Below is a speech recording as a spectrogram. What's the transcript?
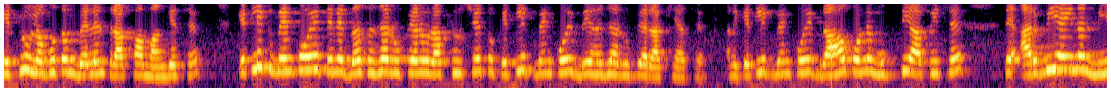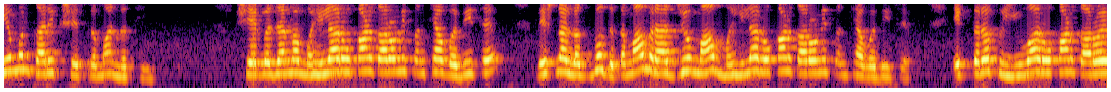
કેટલું લઘુત્તમ બેલેન્સ રાખવા માંગે છે. કેટલીક બેંકોએ તેને દસ હજાર રૂપિયાનું રાખ્યું છે તો કેટલીક બેંકોએ બે હજાર રૂપિયા રાખ્યા છે અને કેટલીક બેંકોએ ગ્રાહકોને મુક્તિ આપી છે તે આરબીઆઈના નિયમન ક્ષેત્રમાં નથી. શેર બજારમાં મહિલા રોકાણકારોની સંખ્યા વધી છે. દેશના લગભગ તમામ રાજ્યોમાં મહિલા રોકાણકારોની સંખ્યા વધી છે. એક તરફ યુવા રોકાણકારોએ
